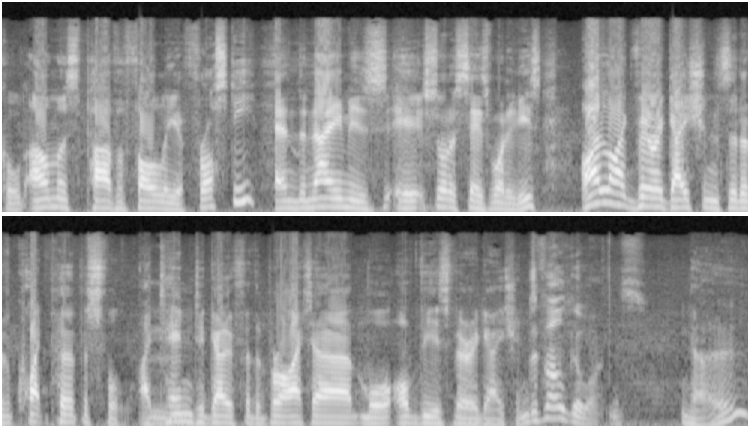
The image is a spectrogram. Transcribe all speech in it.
called Ulmus parvifolia frosty, and the name is it sort of says what it is. I like variegations that are quite purposeful. I mm. tend to go for the brighter, more obvious variegations. The vulgar ones? No,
